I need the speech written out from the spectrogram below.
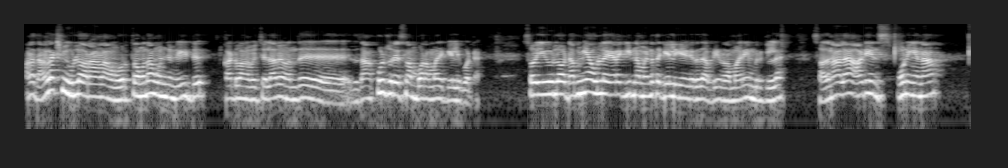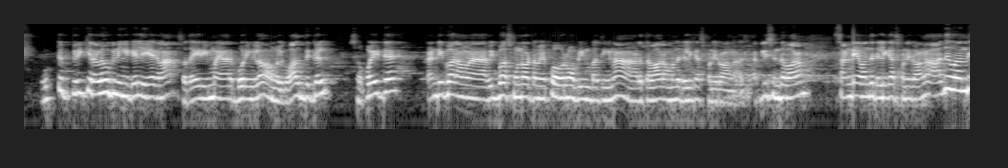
ஆனால் தனலட்சுமி உள்ளே வராங்களா அவங்க ஒருத்தவங்க தான் கொஞ்சம் வெயிட்டு காட்டுவாங்க மிச்சம். எல்லாமே வந்து இதுதான். கூல் சுரேஷ்லாம் போகிற மாதிரி கேள்விப்பட்டேன். ஸோ இவ்வளோ டம்மியாக உள்ளே இறக்கி நம்ம என்னத்தை கேள்வி கேட்குறது அப்படின்ற மாதிரியும் இருக்குல்ல. ஸோ அதனால் ஆடியன்ஸ் போனீங்கன்னா விட்டு பிரிக்கிற அளவுக்கு நீங்கள் கேள்வி கேட்கலாம். ஸோ தைரியமாக யார் போகிறீங்களோ அவங்களுக்கு வாழ்த்துக்கள். ஸோ போயிட்டு கண்டிப்பாக நம்ம பிக் பாஸ் முன்னோட்டம் எப்போ வரும் அப்படின்னு பார்த்தீங்கன்னா அடுத்த வாரம் வந்து டெலிகாஸ்ட் பண்ணிடுவாங்க. அது அட்லீஸ்ட் இந்த வாரம் சண்டே வந்து டெலிகாஸ்ட் பண்ணிடுவாங்க. அது வந்து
